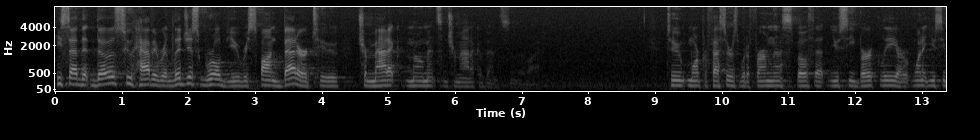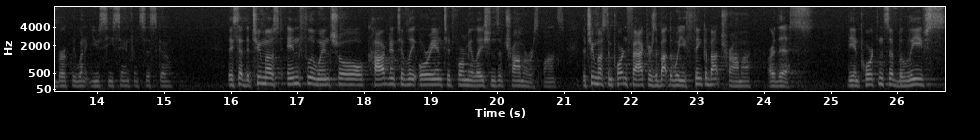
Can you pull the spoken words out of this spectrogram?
he said that those who have a religious worldview respond better to traumatic moments and traumatic events in their life. Two more professors would affirm this, both at UC Berkeley, or one at UC Berkeley, one at UC San Francisco. They said the two most influential, cognitively oriented formulations of trauma response, the two most important factors about the way you think about trauma are this the importance of beliefs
